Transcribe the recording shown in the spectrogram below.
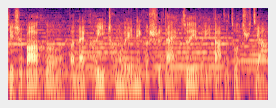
其实，巴赫本来可以成为那个时代最伟大的作曲家。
